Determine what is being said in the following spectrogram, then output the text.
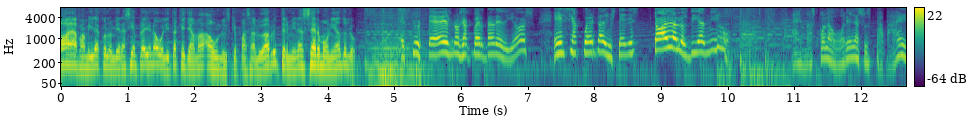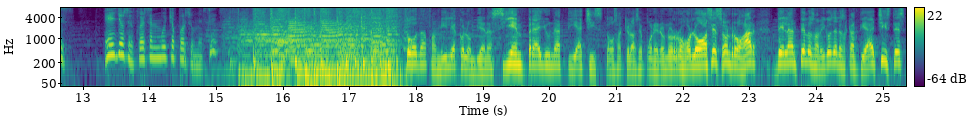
Toda la familia colombiana siempre hay una abuelita que llama a uno, es que para saludarlo y termina sermoneándolo. Es que ustedes no se acuerdan de Dios. Él se acuerda de ustedes todos los días, mijo. Además, colaboren a sus papás. Ellos se esfuerzan mucho por su merced. Toda familia colombiana siempre hay una tía chistosa que lo hace poner a uno rojo, lo hace sonrojar delante de los amigos de la cantidad de chistes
